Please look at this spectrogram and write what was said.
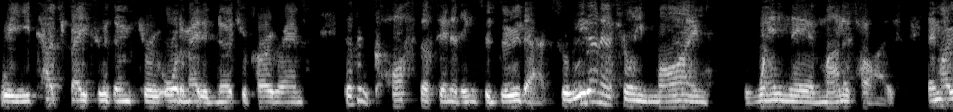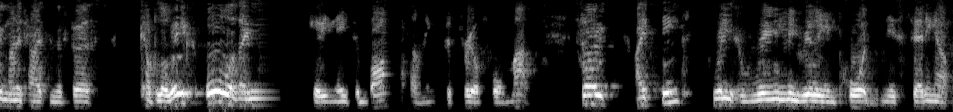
We touch base with them through automated nurture programs. It doesn't cost us anything to do that. So we don't actually mind when they're monetized. They might be monetized in the first couple of weeks, or they actually need to buy something for three or four months. So I think what is really, really important is setting up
